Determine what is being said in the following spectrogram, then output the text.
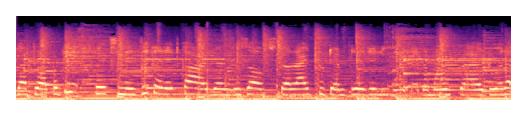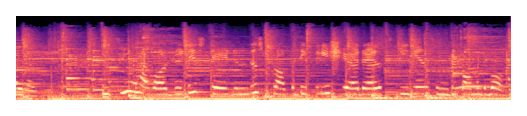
The property expects major credit cards and reserves the right to temporarily hold an amount prior to arrival. If you have already stayed in this property, please share your experience in the comment box.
